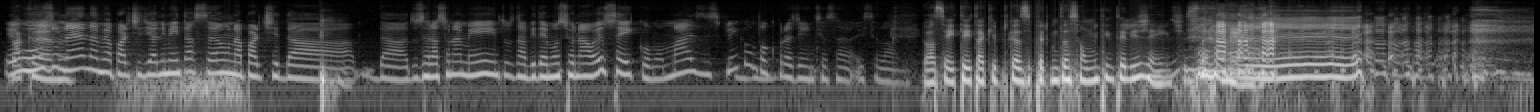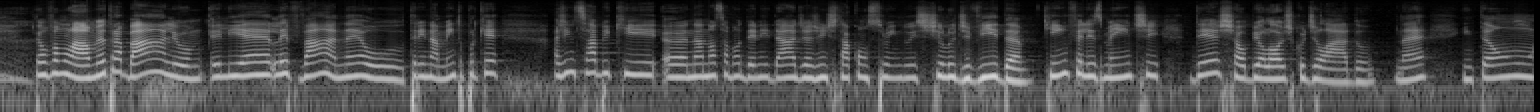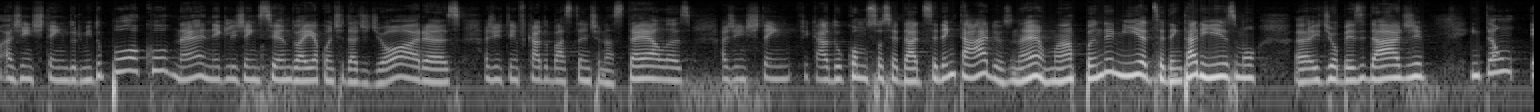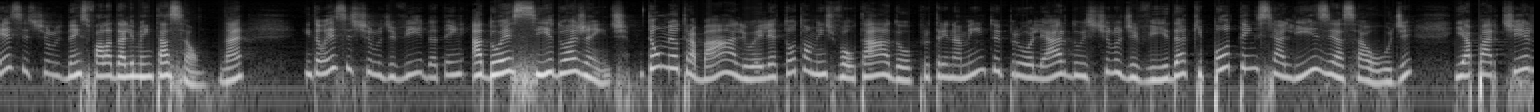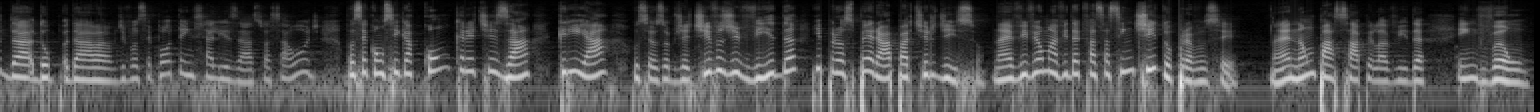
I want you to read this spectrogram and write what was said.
eu bacana. uso, né, na minha parte de alimentação, na parte da, da, dos relacionamentos, na vida emocional, eu sei como, mas explica um pouco pra gente essa, esse lado. Eu aceitei estar aqui porque as perguntas são muito inteligentes. então vamos lá, o meu trabalho, ele é levar, né, o treinamento, porque a gente sabe que uh, na nossa modernidade a gente está construindo um estilo de vida que infelizmente deixa o biológico de lado, né? Então a gente tem dormido pouco, né? Negligenciando aí a quantidade de horas. A gente tem ficado bastante nas telas. A gente tem ficado como sociedade sedentários, né? Uma pandemia de sedentarismo uh, e de obesidade. Então esse estilo nem se fala da alimentação, né? Então, esse estilo de vida tem adoecido a gente. Então, o meu trabalho ele é totalmente voltado para o treinamento e para o olhar do estilo de vida que potencialize a saúde. E a partir da, do, da, de você potencializar a sua saúde, você consiga concretizar, criar os seus objetivos de vida e prosperar a partir disso. Né? Viver uma vida que faça sentido para você. Né? Não passar pela vida em vão,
